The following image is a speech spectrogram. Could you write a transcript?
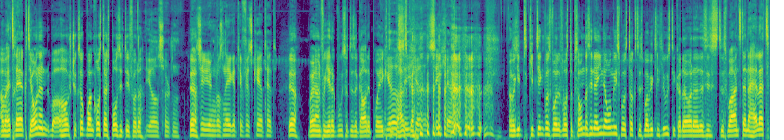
aber jetzt Reaktionen, hast du gesagt, waren großteils positiv, oder? ja, sollten, Ja. dass ich irgendwas Negatives gehört hätte. Ja, weil einfach jeder gewusst hat, das ist ein Gaude-Projekt. Ja, sicher, sicher. Aber gibt es irgendwas, wo, was da besonders in Erinnerung ist, wo du sagst, das war wirklich lustig oder, oder das, ist, das war eins deiner Highlights?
